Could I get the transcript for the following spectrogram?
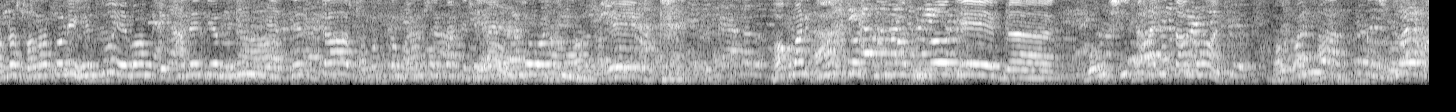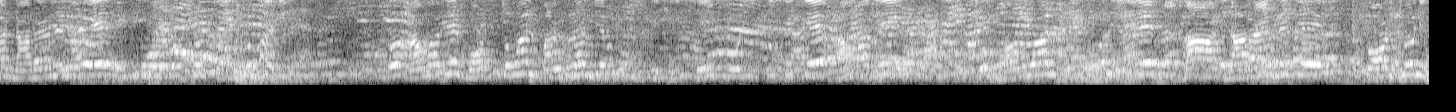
আমরা সনাতনী হিন্দু এবং এখানে যে মূল মেসেজটা সমস্ত মানুষের কাছে দেওয়া যে ভগবান কৃষ্ণ শুধুমাত্র যে বংশীধারী তা নয় ভগবান কৃষ্ণ বা নারায়ণের সুদর্শন চন্দ্র আছে। তো আমাদের বর্তমান বাংলার যে পরিস্থিতি, সেই পরিস্থিতিতে আমাদের যে ভগবান শ্রীকৃষ্ণের বা নারায়ণের যে তর্জনী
